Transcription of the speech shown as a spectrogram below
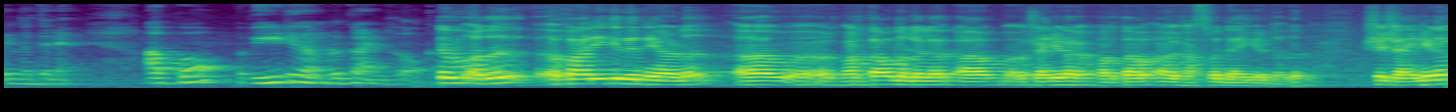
എന്നതിന്. അപ്പോൾ വീഡിയോ നമ്മൾ കണ്ടു നോക്കാം. അത് ഫാരിക്ക് തന്നെയാണ് ആ, ഭർത്താവ് ഷൈനിയുടെ ഭർത്താവ് ഹസ്ബൻഡ് അയക്കേണ്ടത് പക്ഷേ ഷൈനിയുടെ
